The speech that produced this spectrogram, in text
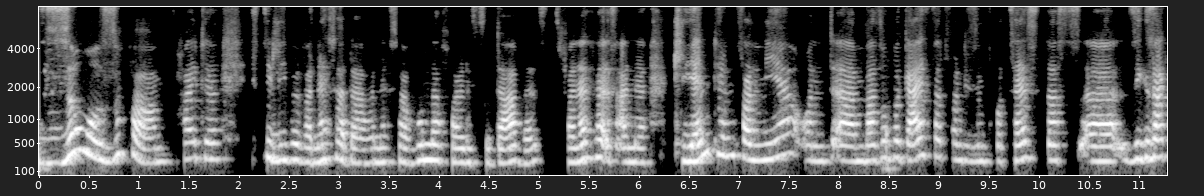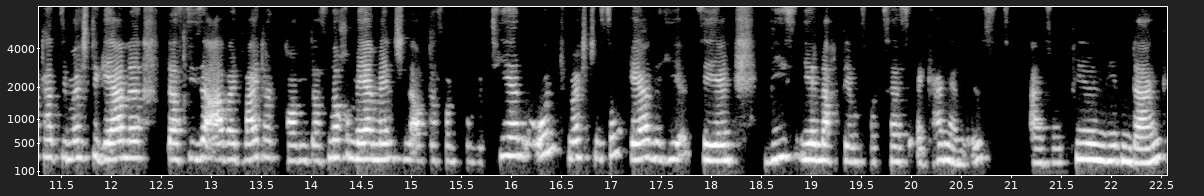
So, super. Heute ist die liebe Vanessa da. Vanessa, wundervoll, dass du da bist. Vanessa ist eine Klientin von mir und ähm, war so begeistert von diesem Prozess, dass äh, sie gesagt hat, sie möchte gerne, dass diese Arbeit weiterkommt, dass noch mehr Menschen auch davon profitieren und möchte so gerne hier erzählen, wie es ihr nach dem Prozess ergangen ist. Also vielen lieben Dank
